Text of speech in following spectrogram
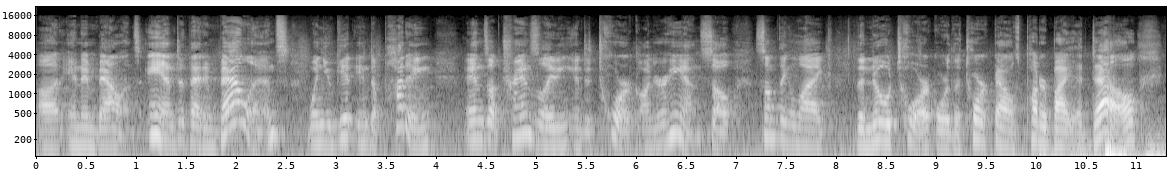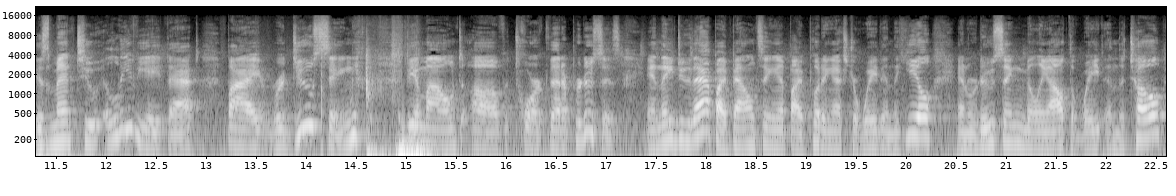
uh, an imbalance. And that imbalance, when you get into putting, ends up translating into torque on your hand. So something like the no torque or the torque balance putter by Edel is meant to alleviate that by reducing the amount of torque that it produces. And they do that by balancing it by putting extra weight in the heel and reducing, milling out the weight in the toe.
